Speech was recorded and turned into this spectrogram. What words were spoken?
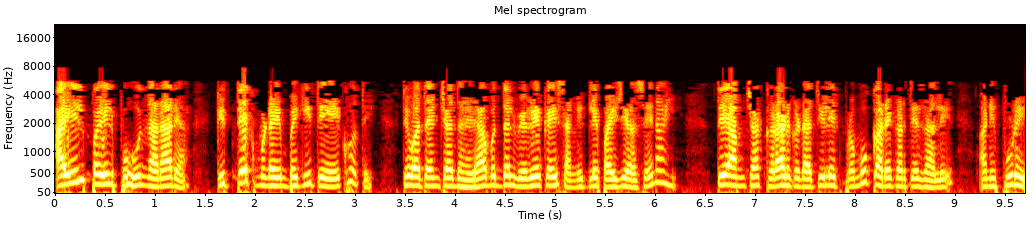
आईल पैल पोहून जाणाऱ्या कित्येक मंडळींपैकी ते एक होते. तेव्हा त्यांच्या धैर्याबद्दल वेगळे काही सांगितले पाहिजे असे नाही. ते आमच्या कराड गटातील एक प्रमुख कार्यकर्ते झाले आणि पुढे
